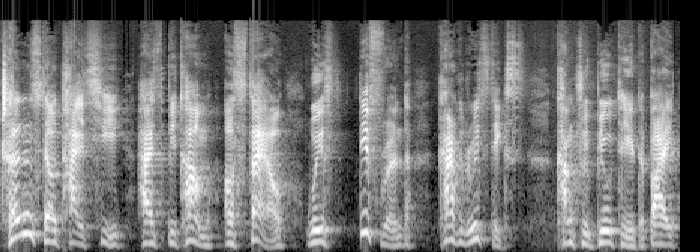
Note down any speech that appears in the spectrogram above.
Chen style Tai Chi has become a style with different characteristics contributed by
